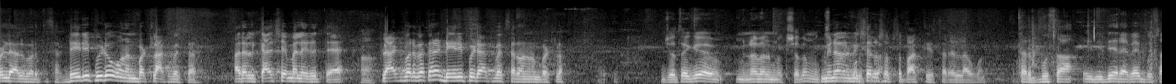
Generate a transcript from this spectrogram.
ಒಳ್ಳೆ ಹಾಲು ಬರುತ್ತೆ ಸರ್. ಡೈರಿ ಪೀಡು ಒಂದೊಂದು ಬಟ್ಲು ಹಾಕ್ಬೇಕು ಸರ್. ಅದರಲ್ಲಿ ಕ್ಯಾಲ್ಸಿಯಂ ಎಲ್ಲ ಇರುತ್ತೆ. ಫ್ಲಾಟ್ ಬರಬೇಕಂದ್ರೆ ಡೈರಿ ಪೀಡ್ ಹಾಕ್ಬೇಕು ಸರ್ ಒಂದೊಂದು ಬಟ್ಲು. ಜೊತೆಗೆ ಮಿನರಲ್ ಮಿಕ್ಸರ್ ಮಿನರಲ್ ಮಿಕ್ಸರ್ ಸ್ವಲ್ಪ ಸ್ವಲ್ಪ ಹಾಕ್ತೀವಿ ಸರ್ ಎಲ್ಲವೂ. ಸರ್ ಬೂಸ ಇದಿದೆ ರವೆ ಬೂಸ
